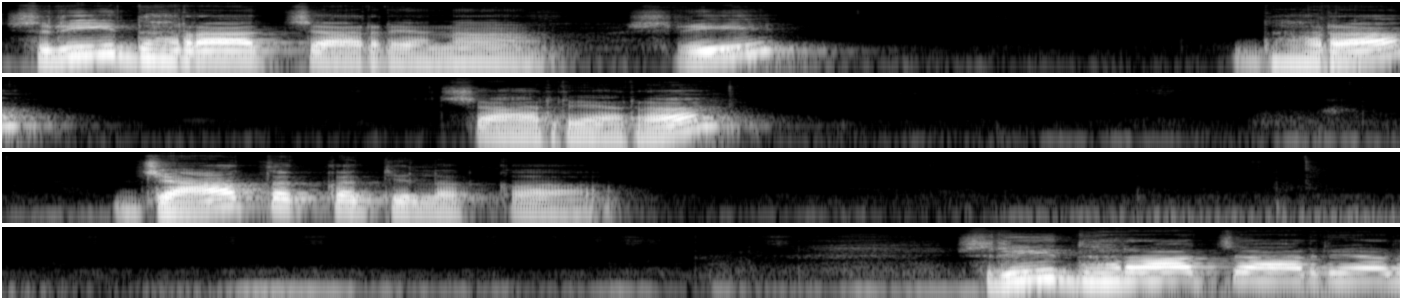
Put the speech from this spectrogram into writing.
ಶ್ರೀಧರಾಚಾರ್ಯನ. ಶ್ರೀ ಧರಾಚಾರ್ಯರ ಜಾತಕ ತಿಲಕ. ಶ್ರೀಧರಾಚಾರ್ಯರ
